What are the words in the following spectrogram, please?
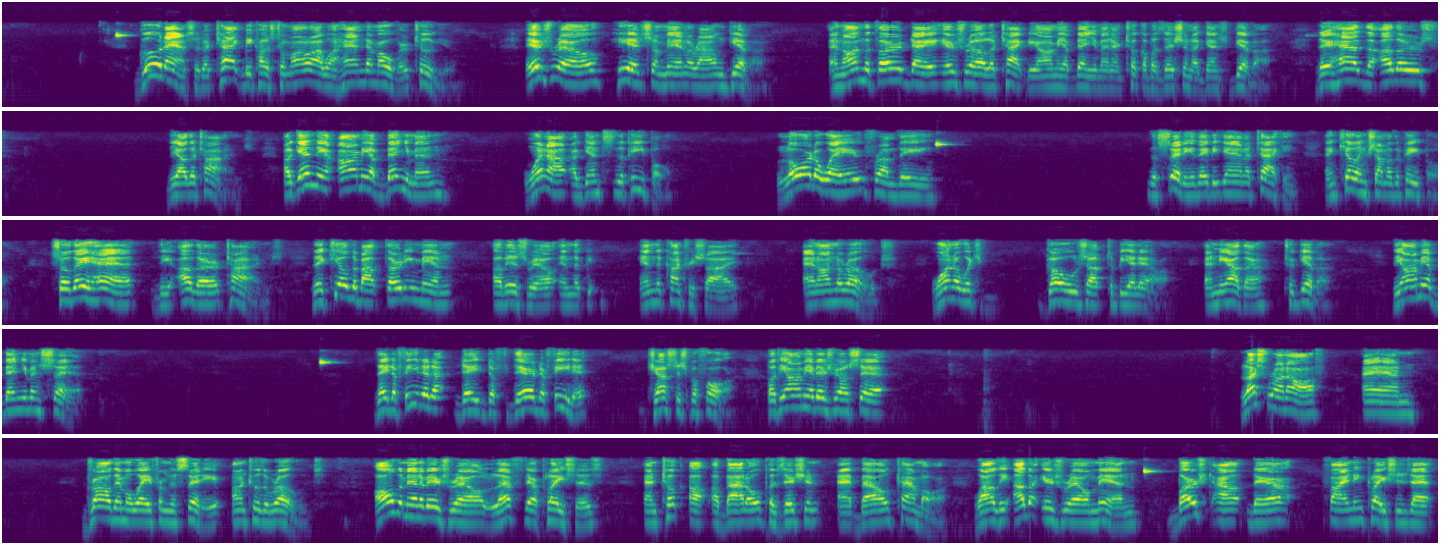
Gud answered, Attack, because tomorrow I will hand them over to you. Israel hid some men around Gibeah. And on the third day, Israel attacked the army of Benjamin and took a position against Gibeah. They had the others the other times. Again, the army of Benjamin went out against the people, lured away from the, the city, they began attacking and killing some of the people. So they had the other times. They killed about 30 men of Israel in the in the countryside and on the roads, one of which goes up to Beit El, and the other to Gibeah. The army of Benjamin said, They defeated, uh, they, they're defeated just as before. But the army of Israel said, Let's run off and draw them away from the city unto the roads. All the men of Israel left their places and took up a battle position at Baal Tamar, while the other Israel men burst out there, finding places at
